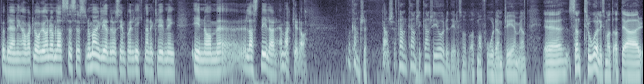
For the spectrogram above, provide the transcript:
förbränning har varit låg. Jag undrar om Lasses resonemang leder oss in på en liknande klyvning inom eh, lastbilar en vacker dag? Kanske. Kanske. Kan, kanske, kanske gör det det, liksom, att, man får den premien. Eh, sen tror jag liksom att, att det är...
